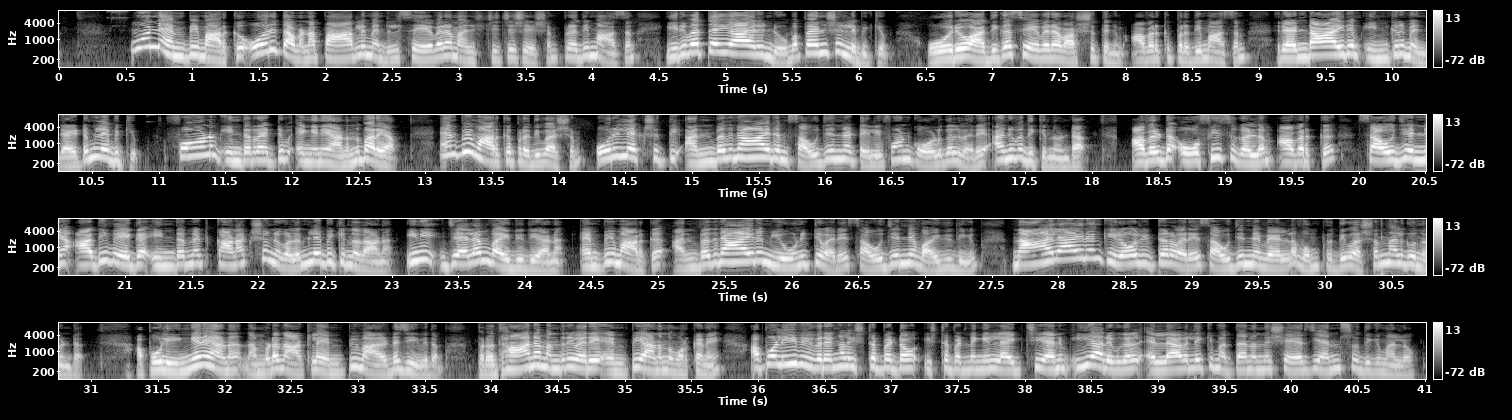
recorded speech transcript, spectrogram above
മുൻ എം പിമാർക്ക് ഒരു തവണ പാർലമെന്റിൽ സേവനം അനുഷ്ഠിച്ച ശേഷം പ്രതിമാസം ഇരുപത്തയ്യായിരം രൂപ പെൻഷൻ ലഭിക്കും. ഓരോ അധിക സേവന വർഷത്തിനും അവർക്ക് പ്രതിമാസം രണ്ടായിരം ഇൻക്രിമെന്റ് ആയിട്ടും ലഭിക്കും. ഫോണും ഇന്റർനെറ്റും എങ്ങനെയാണെന്ന് പറയാം. എം പിമാർക്ക് പ്രതിവർഷം ഒരു ലക്ഷത്തി അൻപതിനായിരം സൗജന്യ ടെലിഫോൺ കോളുകൾ വരെ അനുവദിക്കുന്നുണ്ട്. അവരുടെ ഓഫീസുകളിലും അവർക്ക് സൗജന്യ അതിവേഗ ഇന്റർനെറ്റ് കണക്ഷനുകളും ലഭിക്കുന്നതാണ്. ഇനി ജലം വൈദ്യുതിയാണ്. എം പിമാർക്ക് അൻപതിനായിരം യൂണിറ്റ് വരെ സൗജന്യ വൈദ്യുതിയും നാലായിരം കിലോ ലിറ്റർ വരെ സൗജന്യ വെള്ളവും പ്രതിവർഷം നൽകുന്നുണ്ട്. അപ്പോൾ ഇങ്ങനെയാണ് നമ്മുടെ നാട്ടിലെ എം പിമാരുടെ ജീവിതം. പ്രധാനമന്ത്രി വരെ എം പി ആണെന്ന് ഓർക്കണേ. അപ്പോൾ ഈ വിവരങ്ങൾ ഇഷ്ടപ്പെട്ടോ? ഇഷ്ടപ്പെട്ടെങ്കിൽ ലൈക്ക് ചെയ്യാനും ഈ അറിവുകൾ എല്ലാവരിലേക്കും എത്താനൊന്ന് ഷെയർ ചെയ്യാനും ശ്രദ്ധിക്കുമല്ലോ.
